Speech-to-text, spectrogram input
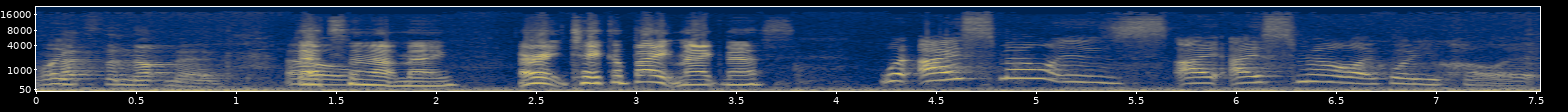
Like That's the nutmeg. That's oh. the nutmeg. All right, take a bite, Magnus. What I smell is I I smell like what do you call it?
